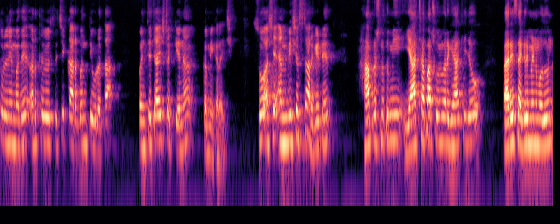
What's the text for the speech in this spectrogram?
तुलनेमध्ये अर्थव्यवस्थेची कार्बन तीव्रता पंचेचाळीस टक्केनं कमी करायची. सो असे अम्बिशियस टार्गेट आहेत. हा प्रश्न तुम्ही याच्या पार्श्वभूमीवर घ्या की जो पॅरिस अग्रीमेंटमधून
